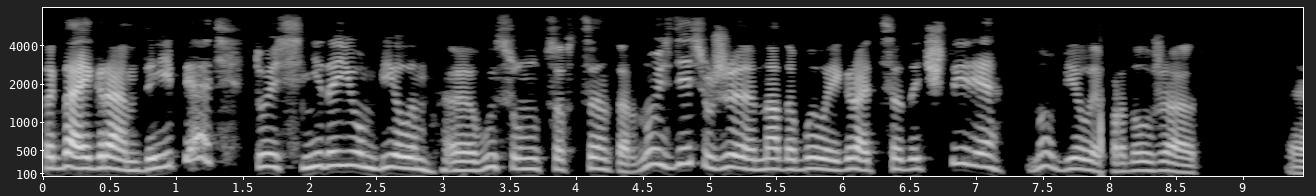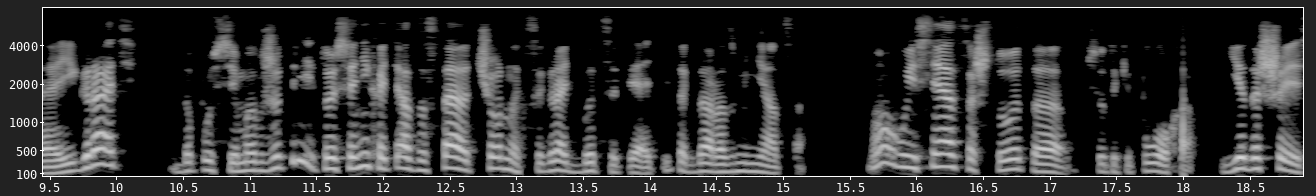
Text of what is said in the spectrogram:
Тогда играем d5, то есть не даем белым э, высунуться в центр. Ну и здесь уже надо было играть cd4, но белые продолжают играть, допустим, fg3. То есть они хотят заставить черных сыграть bc5 и тогда разменяться. Но выясняется, что это все-таки плохо. ед6,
